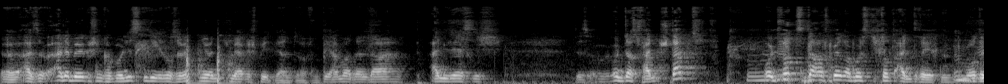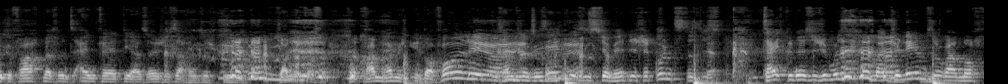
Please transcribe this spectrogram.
Also alle möglichen Komponisten, die in der Sowjetunion nicht mehr gespielt werden dürfen, die haben wir dann da anlässlich des, und das fand statt. Mhm. Und 14 Jahre später musste ich dort antreten. Mhm. Wurde gefragt, was uns einfällt, ja solche Sachen zu spielen. Dann, das Programm habe ich Ihnen da vorgelegt, das haben Sie gesehen, das ist sowjetische Kunst, das ist zeitgenössische Musik, manche leben sogar noch.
